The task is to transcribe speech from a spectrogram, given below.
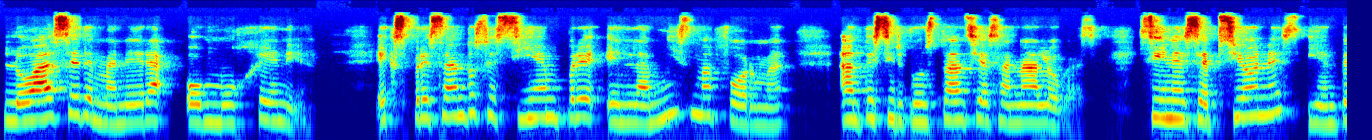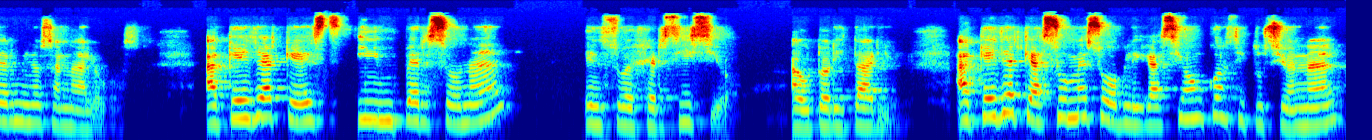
lo hace de manera homogénea, expresándose siempre en la misma forma ante circunstancias análogas, sin excepciones y en términos análogos. Aquella que es impersonal en su ejercicio autoritario, aquella que asume su obligación constitucional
